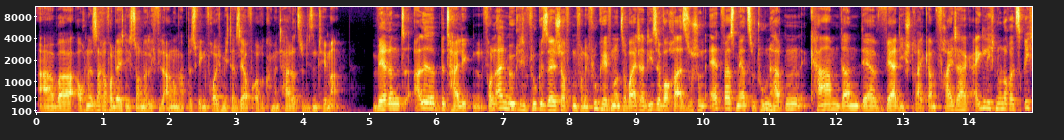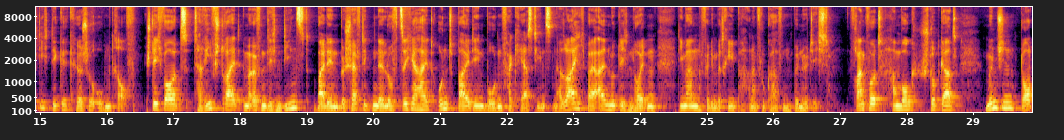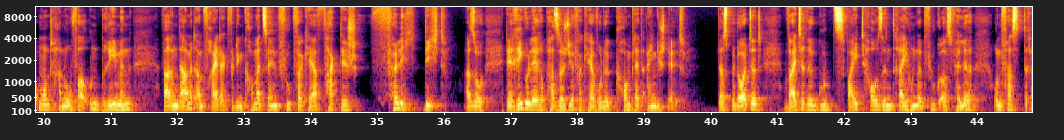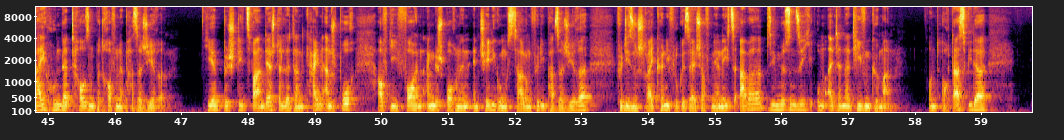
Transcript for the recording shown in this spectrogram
aber auch eine Sache, von der ich nicht sonderlich viel Ahnung habe. Deswegen freue ich mich da sehr auf eure Kommentare zu diesem Thema. Während alle Beteiligten von allen möglichen Fluggesellschaften, von den Flughäfen und so weiter diese Woche also schon etwas mehr zu tun hatten, kam dann der Verdi-Streik am Freitag eigentlich nur noch als richtig dicke Kirsche obendrauf. Stichwort Tarifstreit im öffentlichen Dienst, bei den Beschäftigten der Luftsicherheit und bei den Bodenverkehrsdiensten. Also eigentlich bei allen möglichen Leuten, die man für den Betrieb an einem Flughafen benötigt. Frankfurt, Hamburg, Stuttgart, München, Dortmund, Hannover und Bremen waren damit am Freitag für den kommerziellen Flugverkehr faktisch völlig dicht. Also der reguläre Passagierverkehr wurde komplett eingestellt. Das bedeutet weitere gut 2300 Flugausfälle und fast 300.000 betroffene Passagiere. Hier besteht zwar an der Stelle dann kein Anspruch auf die vorhin angesprochenen Entschädigungszahlungen für die Passagiere. Für diesen Streik können die Fluggesellschaften ja nichts, aber sie müssen sich um Alternativen kümmern. Und auch das wieder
